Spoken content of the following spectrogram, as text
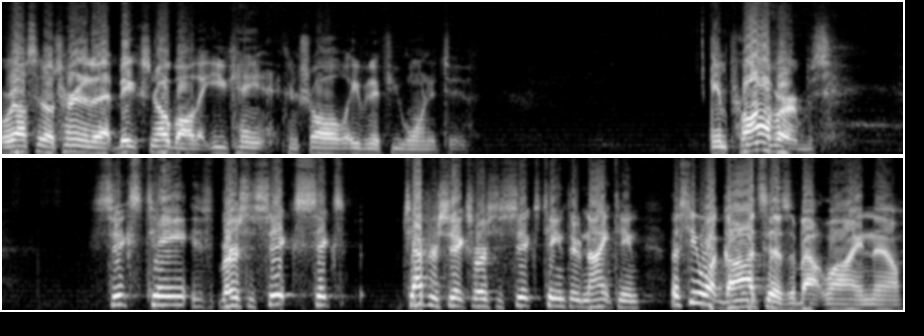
or else it'll turn into that big snowball that you can't control even if you wanted to. In Proverbs 16 verses 6, 6 chapter 6 verses 16 through 19, let's see what God says about lying now.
